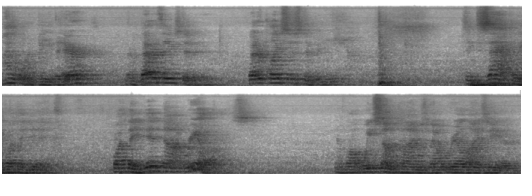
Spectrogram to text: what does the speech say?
I don't want to be there. There are better things to do, better places to be. It's exactly what they did. What they did not realize, and what we sometimes don't realize either,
